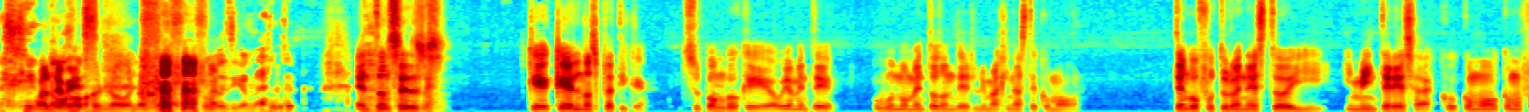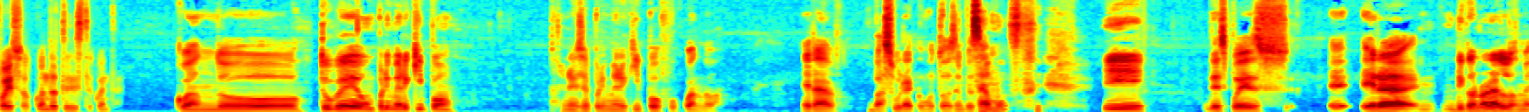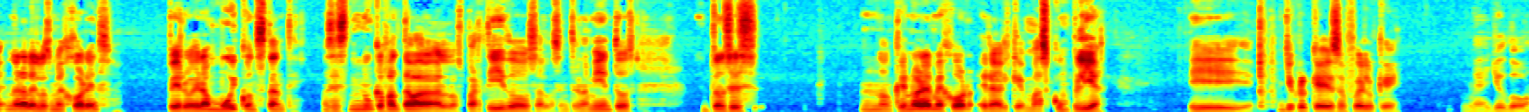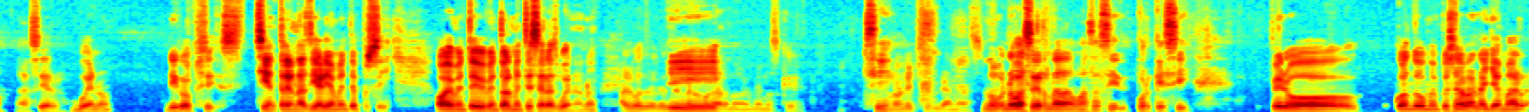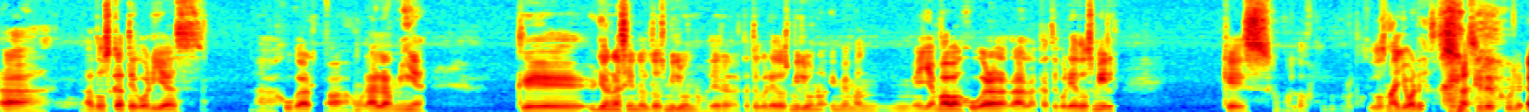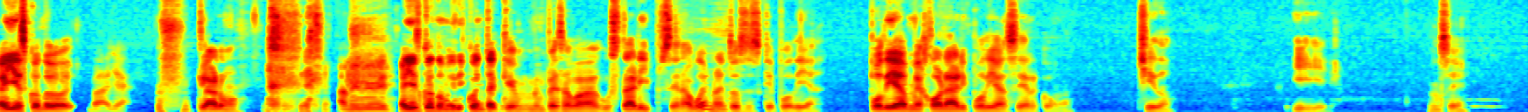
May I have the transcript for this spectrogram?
O al no, revés. no, no profesional. Entonces, que, que él nos platique. Supongo que obviamente hubo un momento donde lo imaginaste como, tengo futuro en esto y, y me interesa. ¿Cómo, ¿Cómo fue eso? ¿Cuándo te diste cuenta? Cuando tuve un primer equipo, en ese primer equipo fue cuando era basura, como todos empezamos. Y después era, digo, no era, los, no era de los mejores, pero era muy constante. O sea, nunca faltaba a los partidos, a los entrenamientos. Entonces, aunque no era el mejor, era el que más cumplía. Y yo creo que eso fue lo que me ayudó a ser bueno. Digo, pues, si, si entrenas diariamente, pues sí. Obviamente, eventualmente serás bueno, ¿no? Algo debes de mejorar, ¿no? Al menos que Sí. no le eches ganas. No, no va a ser nada más así, porque sí. Pero cuando me empezaban a llamar a, a dos categorías a jugar, a, a la mía, que yo nací en el 2001, era la categoría 2001, y me, man- me llamaban a jugar a, la categoría 2000, que es como lo- los mayores. Así de cool. Ahí es cuando, Vaya. claro, A mí me... ahí es cuando me di cuenta que me empezaba a gustar y pues era bueno, entonces que podía, podía mejorar y podía ser como chido. Y no sé,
